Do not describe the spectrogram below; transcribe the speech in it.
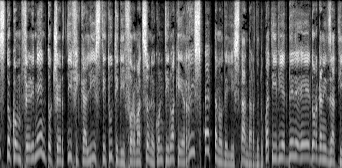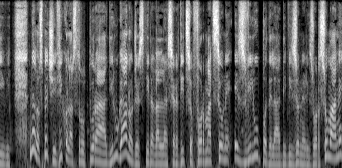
Questo conferimento certifica gli istituti di formazione continua che rispettano degli standard educativi ed, ed, organizzativi. Nello specifico la struttura di Lugano, gestita dal Servizio Formazione e Sviluppo della Divisione Risorse Umane,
